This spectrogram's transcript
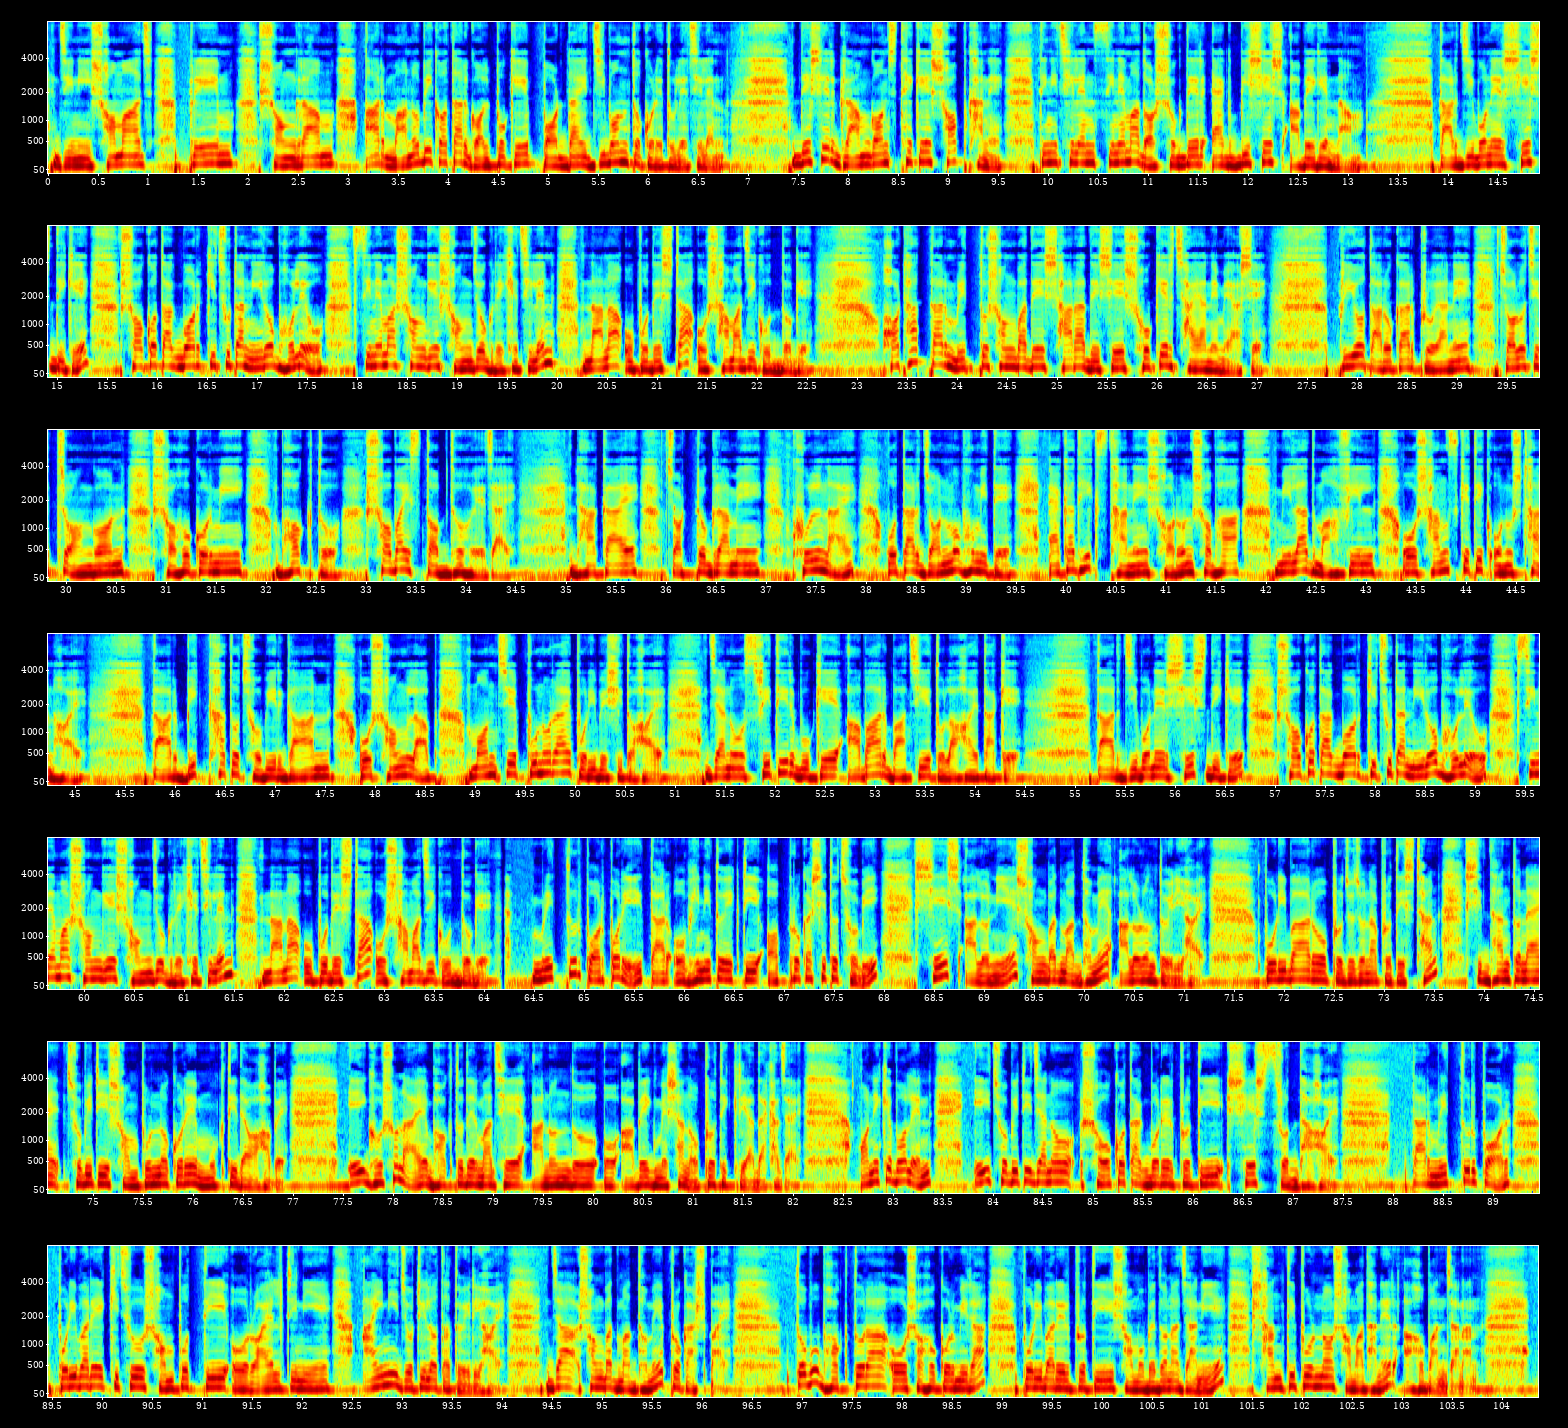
যিনি সমাজ, প্রেম, সংগ্রাম আর মানবিকতার গল্পকে পর্দায় জীবন্ত করে তুলেছিলেন। দেশের গ্রামগঞ্জ থেকে সবখানে তিনি ছিলেন সিনেমা দর্শকদের এক বিশেষ আবেগের নাম। তার জীবনের শেষ দিকে শকত আকবর কিছুটা নীরব হলেও সিনেমার সঙ্গে সংযোগ রেখেছিলেন নানা উপদেষ্টা ও সামাজিক উদ্যোগে। হঠাৎ তার মৃত্যু সংবাদে সারা দেশে শোকের ছায়া নেমে আসে। প্রিয় তারকার প্রয়াণে চলচ্চিত্র অঙ্গন, সহকর্মী, ভক্ত সবাই স্তব্ধ হয়ে যায়। ঢাকায়, চট্টগ্রামে খুলনায় ও তার জন্মভূমিতে একাধিক স্থানে স্মরণসভা, মিলাদ মাহফিল ও সাংস্কৃতিক অনুষ্ঠান হয়। তার বিখ্যাত ছবির গান ও সংলাপ মঞ্চে পুনরায় পরিবেশিত হয়, যেন স্মৃতির বুকে আবার বাঁচিয়ে তোলা হয় তাকে। তার জীবনের শেষ দিকে শকত আকবর কিছুটা নীরব হলেও সিনেমার সঙ্গে সংযোগ রেখেছিলেন নানা উপদেষ্টা ও সামাজিক উদ্যোগে। মৃত্যুর পরপরই তার অভিনীত একটি অপ্রকাশিত ছবি, শেষ আলো নিয়ে সংবাদ মাধ্যমে আলোড়ন তৈরি হয়। পরিবার ও প্রযোজনা প্রতিষ্ঠান সিদ্ধান্ত নেয় ছবিটি সম্পূর্ণ করে মুক্তি দেওয়া হবে। এই ঘোষণায় ভক্তদের মাঝে আনন্দ ও আবেগ মেশানো প্রতিক্রিয়া দেখা যায়। অনেকে বলেন, এই ছবিটি যেন শওকত আকবরের প্রতি শেষ শ্রদ্ধা হয়। তার মৃত্যুর পর পরিবারে কিছু সম্পত্তি ও রয়্যালটি নিয়ে আইনি জটিলতা তৈরি হয়, যা সংবাদ মাধ্যমে প্রকাশ পায়। তবু ভক্তরা ও সহকর্মীরা পরিবারের প্রতি সমবেদনা জানিয়ে শান্তিপূর্ণ সমাধানের আহ্বান জানান।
